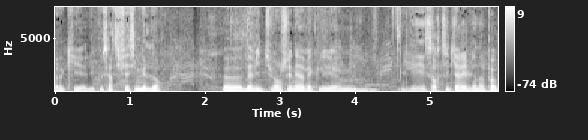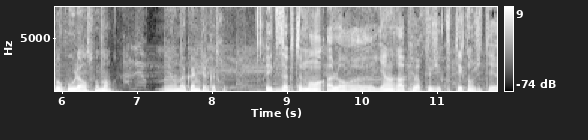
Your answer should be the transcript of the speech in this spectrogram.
euh, qui est du coup certifié single d'or. David, tu vas enchaîner avec les, les sorties qui arrivent, il y en a pas beaucoup là en ce moment, mais on a quand même quelques trucs. Exactement. Alors, il y a un rappeur que j'écoutais quand j'étais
